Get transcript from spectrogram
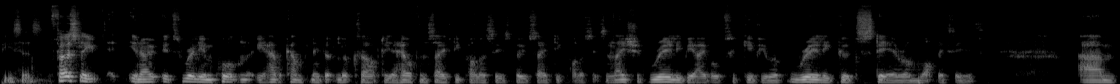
pieces? Firstly, you know, it's really important that you have a company that looks after your health and safety policies, food safety policies, and they should really be able to give you a really good steer on what this is. Um,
